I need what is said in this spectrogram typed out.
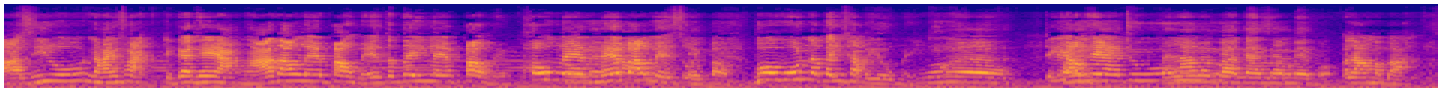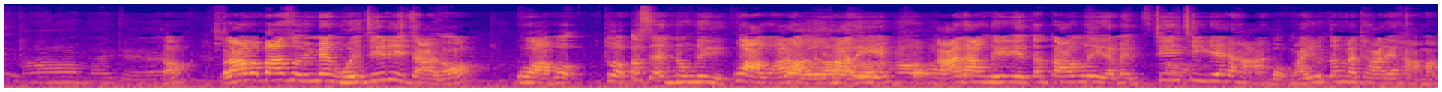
အာ095တကက်ထဲက9000လဲပေါက်မယ်3သိန်းလဲပေါက်မယ်ဖုန်းလဲမဲပေါက်မယ်ဆိုရင်ဘိုးဘိုး2သိန်းချက်ပြုံးမယ်ဝါတယောက်တည်းဘလာမပါကန်ဆမ်းမဲ့ပေါ့ဗလားမပါအာမိုက်တယ်နော်ဗလားမပါဆိုပေမဲ့ငွေကြေးတွေကြတော့ ဟိုပါပေါ့သူကပတ်စံနှုံးလေးတွေကွာသွားတာပေါ့ဒီမှာလေး9000လေးတွေ1000လေးတွေဒါပေမဲ့ကြေးကြီးတဲ့ဟာပေါ့မိုင်းတို့သတ်မှတ်ထားတဲ့ဟာမှာ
